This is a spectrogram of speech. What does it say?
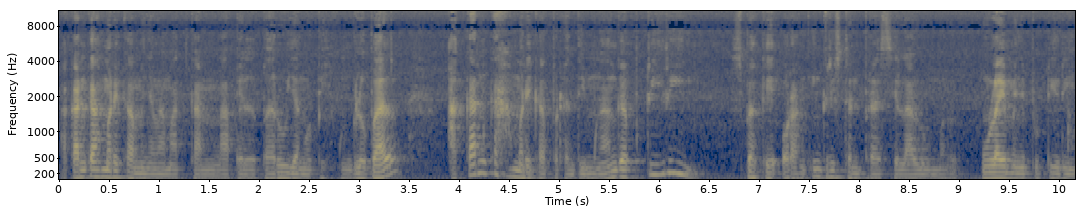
Akankah mereka menyelamatkan label baru yang lebih mengglobal? Akankah mereka berhenti menganggap diri sebagai orang Inggris dan Brasil lalu mulai menyebut diri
